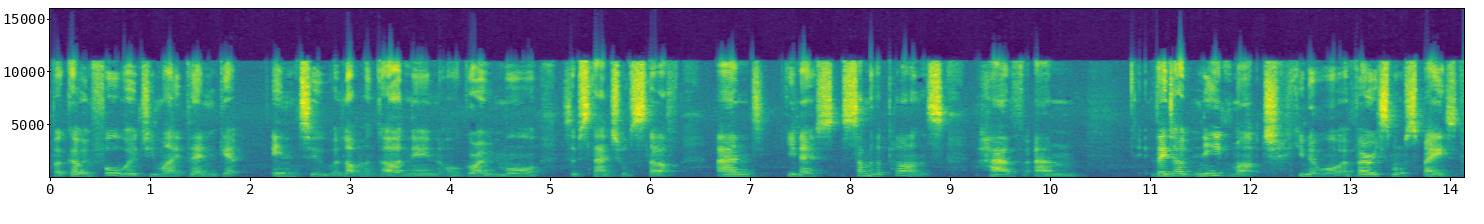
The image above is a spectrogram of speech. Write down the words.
But going forward, you might then get into allotment gardening or growing more substantial stuff. And, you know, some of the plants have, um, they don't need much, you know, or a very small space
